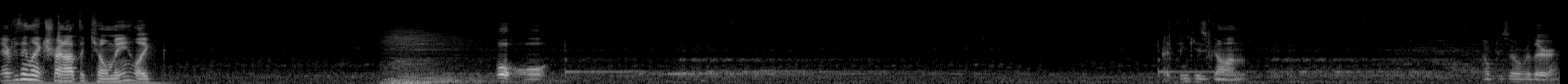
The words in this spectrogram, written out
Everything like try not to kill me, like Oh, oh. I think he's gone. Nope, he's over there.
